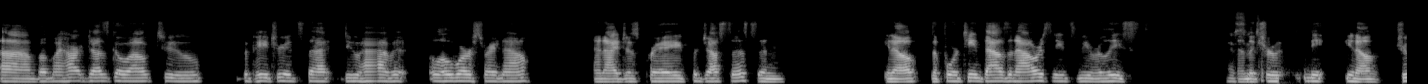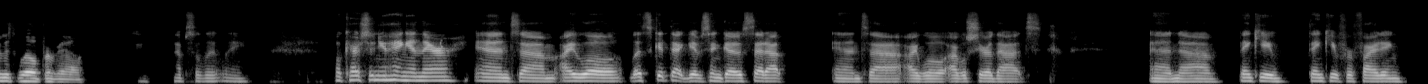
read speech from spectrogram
um, but my heart does go out to the Patriots that do have it a little worse right now. And I just pray for justice and, you know, the 14,000 hours needs to be released. And the truth, you know, truth will prevail. Absolutely. Well, Kirstyn, you hang in there and um, I will, let's get that GiveSendGo set up and uh, I will, I will share that. And uh, thank you. Thank you for fighting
